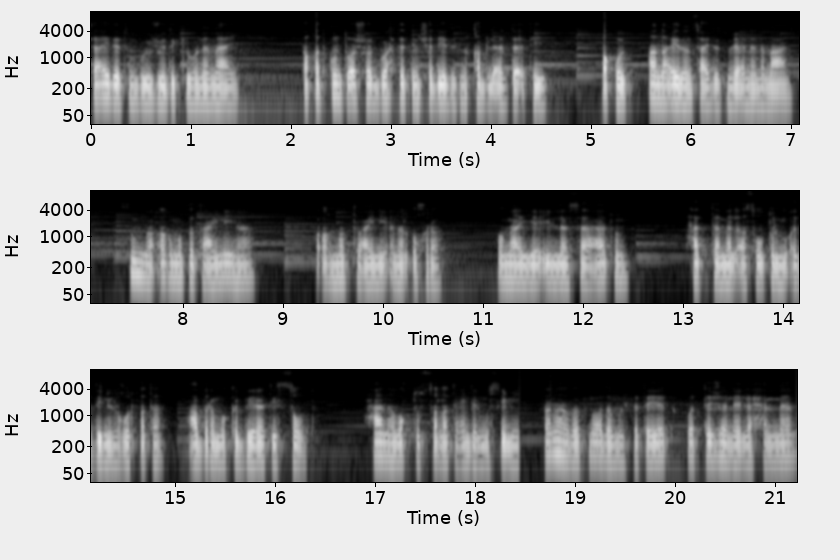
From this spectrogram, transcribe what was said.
سعيدة بوجودك هنا معي. فقد كنت أشعر بوحدة شديدة قبل أن تأتي. فقلت أنا أيضا سعيدة لأننا معا. ثم أغمضت عينيها فأغمضت عيني أنا الأخرى. وما هي إلا ساعات حتى ملأ صوت المؤذن الغرفة عبر مكبرات الصوت. حان وقت الصلاة عند المسلمين. فنهضت معظم الفتيات واتجهن إلى الحمام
